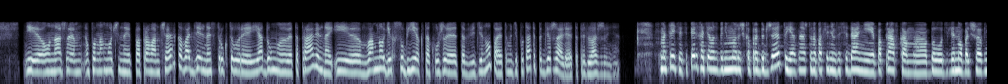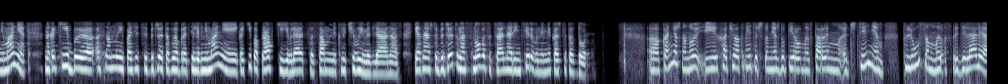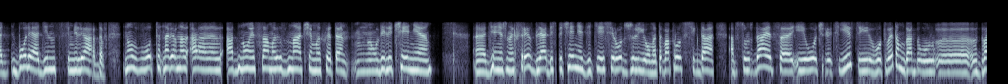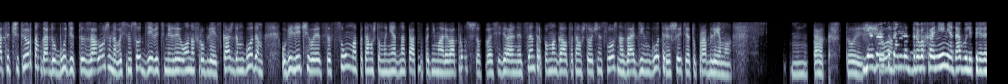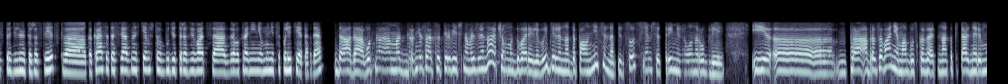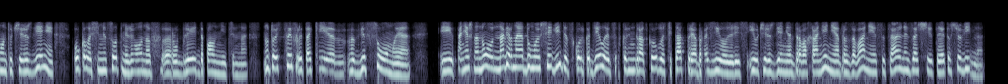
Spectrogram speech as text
И у нас же уполномоченные по правам человека в отдельной структуре. Я думаю, это правильно. И во многих субъектах уже это введено, поэтому депутаты поддержали это предложение. Смотрите, теперь хотелось бы немножечко про бюджет. Я знаю, что на последнем заседании поправкам э, было уделено большое внимание. На какие бы основные позиции бюджета вы обратили внимание и какие поправки являются самыми ключевыми для нас? Я знаю, что бюджет у нас снова социально ориентированный, мне кажется, это здорово. Э, конечно, но и хочу отметить, что между первым и вторым э, чтением плюсом мы распределяли более 11 миллиардов. Ну вот, наверное, а, одно из самых значимых это увеличение денежных средств для обеспечения детей-сирот жильем. Это вопрос всегда обсуждается и очередь есть. И вот в этом году, э, в 2024 году будет заложено 809 миллионов рублей. С каждым годом увеличивается сумма, потому что мы неоднократно поднимали вопрос, чтобы федеральный центр помогал, потому что очень сложно за один год решить эту проблему. Так, что еще? Я знаю, что там на здравоохранение, да, были перераспределены тоже средства. Как раз это связано с тем, что будет развиваться здравоохранение в муниципалитетах, да? Да, да. Вот на модернизацию первичного звена, о чем мы говорили, выделено дополнительно 573 миллиона рублей. И э, про образование могу сказать, на капитальный ремонт учреждений около 700 миллионов э, рублей дополнительно. Ну, то есть цифры такие э, весомые. И, конечно, ну, наверное, я думаю, все видят, сколько делается в Калининградской области, как преобразились и учреждения здравоохранения, и образования, и социальной защиты. Это все видно.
